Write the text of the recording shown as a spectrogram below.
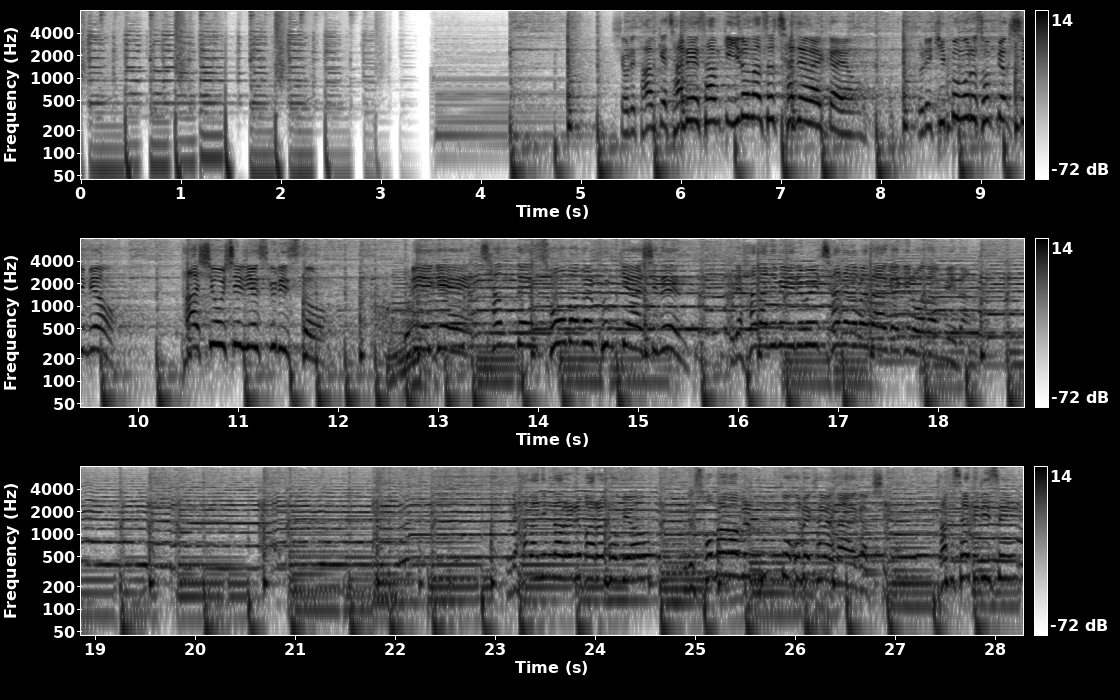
자, 우리 다 함께 자리에서 함께 일어나서 찬양할까요? 우리 기쁨으로 손뼉치며 다시 오실 예수 그리스도 우리에게 참된 소망을 품게 하시는 우리 하나님의 이름을 찬양하며 나아가길 원합니다. 우리 하나님 나라를 바라보며 우리 소망함을 품고 고백하며 나아갑시다. 감사드리세.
